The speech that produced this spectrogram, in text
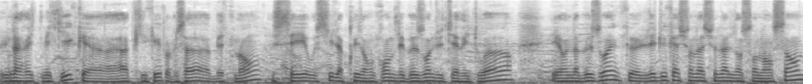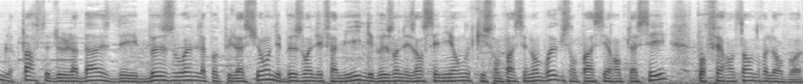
une arithmétique à appliquer comme ça bêtement. C'est aussi la prise en compte des besoins du territoire. Et on a besoin que l'éducation nationale dans son ensemble parte de la base des besoins de la population, des besoins des familles, des besoins des enseignants qui sont pas assez nombreux, qui sont pas assez remplacés, pour faire entendre leur voix.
